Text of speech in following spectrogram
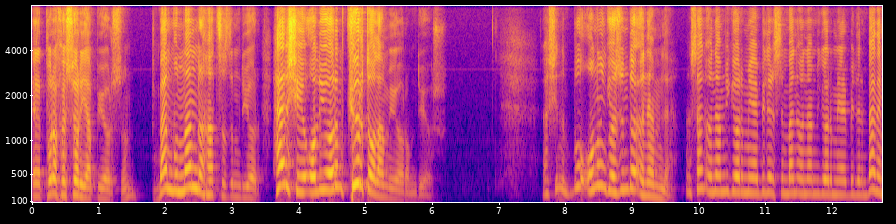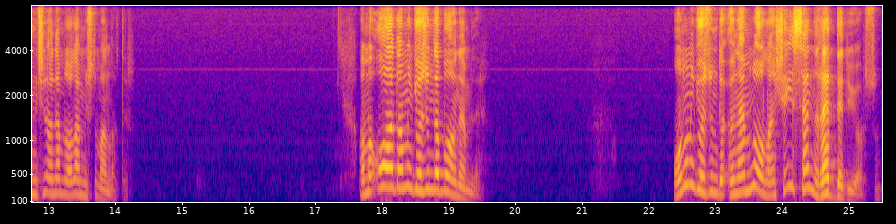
e, profesör yapıyorsun. Ben bundan rahatsızım diyor. Her şeyi oluyorum, Kürt olamıyorum diyor. Ya şimdi bu onun gözünde önemli. Sen önemli görmeyebilirsin, ben önemli görmeyebilirim. Benim için önemli olan Müslümanlıktır. Ama o adamın gözünde bu önemli. Onun gözünde önemli olan şeyi sen reddediyorsun.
